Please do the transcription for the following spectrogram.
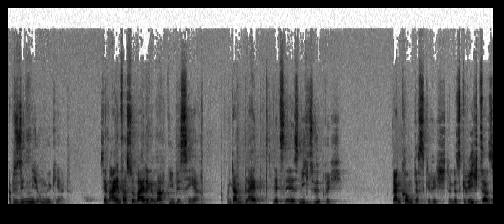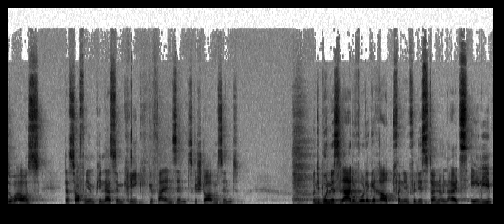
Aber sie sind nicht umgekehrt. Sie haben einfach so weitergemacht wie bisher. Und dann bleibt letzten Endes nichts übrig. Dann kommt das Gericht. Und das Gericht sah so aus, dass Sophni und Pinnas im Krieg gefallen sind, gestorben sind. Und die Bundeslade wurde geraubt von den Philistern. Und als Eli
